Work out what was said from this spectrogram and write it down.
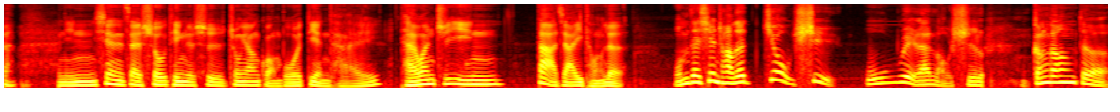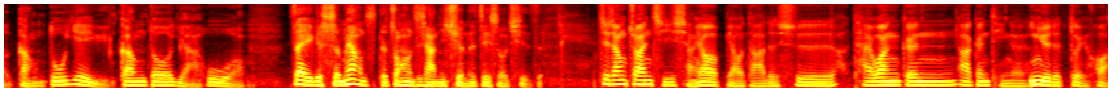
您现在在收听的是中央广播电台台湾之音，大家一同乐。我们在现场的就是吴瑞然老师了。刚刚的港都夜雨，港都雅雾哦，在一个什么样子的状况之下，你选了这首曲子？这张专辑想要表达的是台湾跟阿根廷的音乐的对话。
